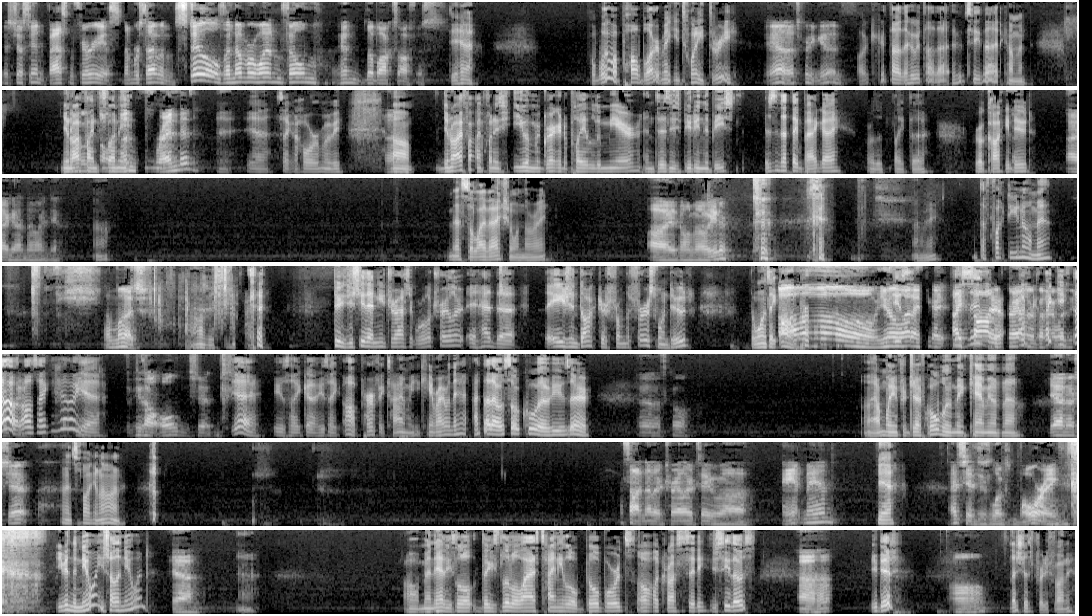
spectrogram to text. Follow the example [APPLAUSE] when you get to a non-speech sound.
It's just in Fast and Furious number seven, still the number one film in the box office. Yeah. But what about Paul Blart making 23? Yeah, that's pretty good. Like, who thought that? Who thought that? Who'd see that coming? You know, I find funny. Unfriended. Yeah, it's like a horror movie. Uh, Um, you know, I find funny is Ewan McGregor to play Lumiere in Disney's Beauty and the Beast. Isn't that the bad guy or the like the real cocky dude? I got no idea. Oh. That's the live action one, though, right? I don't know either. [LAUGHS] All right. What the fuck do you know, man? How much? Obviously. [LAUGHS] Dude, did you see that new Jurassic World trailer? It had the the Asian doctor from the first one, dude. The one's like, oh. Oh, you know what? I think I, I saw the trailer, I, but I I, wasn't. geeked out. I was like, hell yeah, He's all old and shit. yeah. He's like, uh, he's like, oh, perfect time when He came right when they had. I thought that was so cool that he was there. Oh, that's cool. I'm I'm waiting for Jeff Goldblum to make a cameo now, Yeah, no shit. and it's fucking on. I saw another trailer to uh, Ant Man. Yeah. That shit just looks boring. [LAUGHS] Even the new one. You saw the new one? yeah. Oh man, they had these little, these little last tiny little billboards all across the city. Did you see those? Uh huh. You did? Oh. That's just pretty funny.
